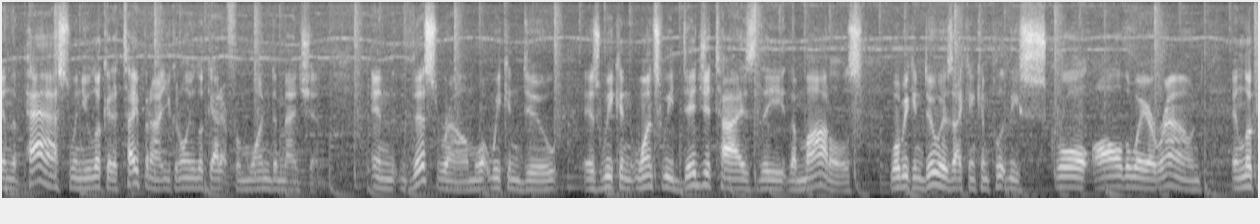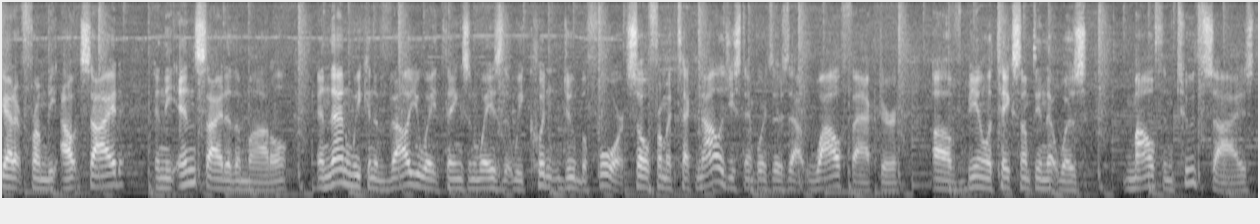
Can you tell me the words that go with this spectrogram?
In the past, when you look at a typodont, you can only look at it from one dimension. In this realm, what we can do is we can, once we digitize the, the models, what we can do is I can completely scroll all the way around and look at it from the outside and the inside of the model, and then we can evaluate things in ways that we couldn't do before. So from a technology standpoint, there's that wow factor of being able to take something that was mouth and tooth sized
